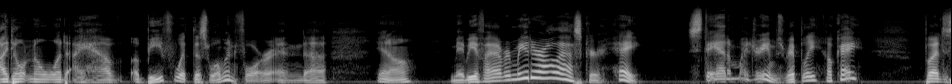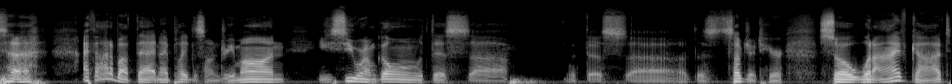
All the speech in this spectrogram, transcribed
I don't know what I have a beef with this woman for, and uh, you know, maybe if I ever meet her, I'll ask her, "Hey, stay out of my dreams, Ripley, okay?" But uh, I thought about that, and I played this on "Dream On." You see where I'm going with this. Uh, with this uh, this subject here. So what I've got,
